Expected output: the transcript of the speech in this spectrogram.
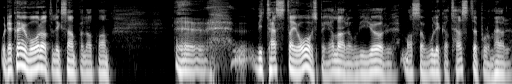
Och det kan ju vara till exempel att man eh, vi testar ju av spelare och vi gör massa olika tester på de här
